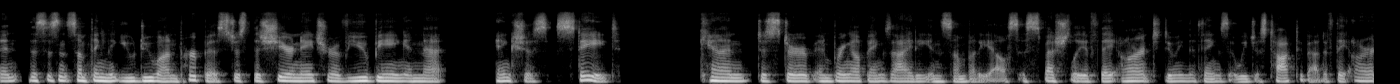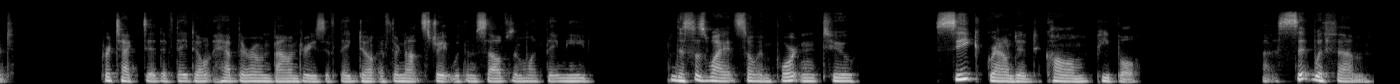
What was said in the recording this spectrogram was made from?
and this isn't something that you do on purpose, just the sheer nature of you being in that anxious state can disturb and bring up anxiety in somebody else, especially if they aren't doing the things that we just talked about, if they aren't protected, if they don't have their own boundaries, if they don't, if they're not straight with themselves and what they need. This is why it's so important to seek grounded, calm people, uh, sit with them,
